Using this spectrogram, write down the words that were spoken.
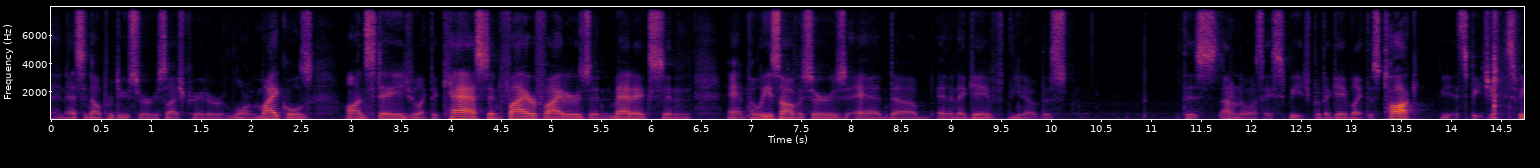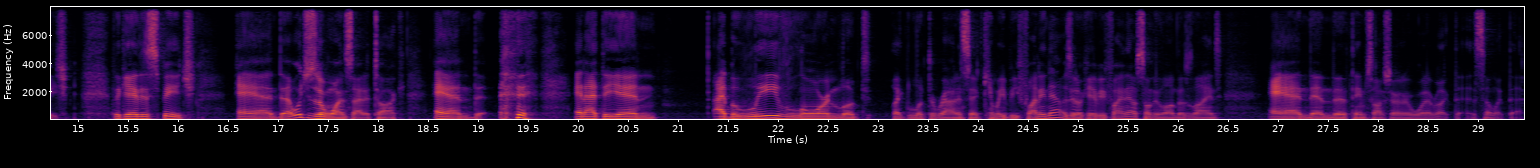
an SNL producer slash creator Lorne Michaels on stage with like the cast and firefighters and medics and and police officers and uh, and then they gave you know this this I don't know what to say speech, but they gave like this talk yeah, speech speech. They gave this speech and uh, which is a one sided talk and and at the end, I believe Lorne looked like looked around and said, "Can we be funny now? Is it okay to be funny now?" Something along those lines. And then the theme song started or whatever like that, something like that.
